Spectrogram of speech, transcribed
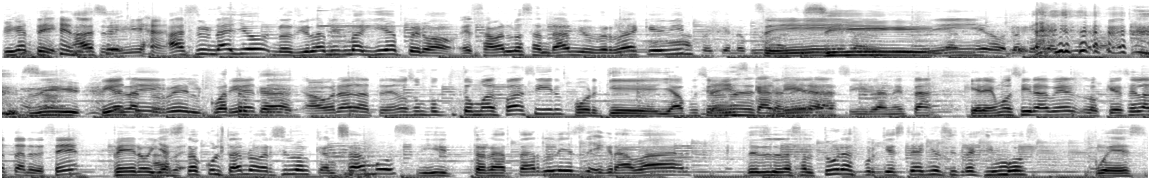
Fíjate, hace, guía. hace un año nos dio la misma guía, pero estaban los andamios, ¿verdad Kevin? Sí. Sí. Sí, Fíjate, en la torre del 4K. fíjate, ahora la tenemos un poquito más fácil porque ya pusieron escaleras. escaleras y la neta queremos ir a ver lo que es el atardecer. Pero ya A se ver. está ocultando, a ver si lo alcanzamos y tratarles de grabar desde las alturas, porque este año sí trajimos pues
